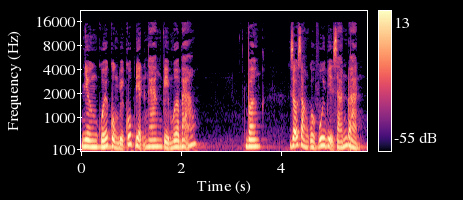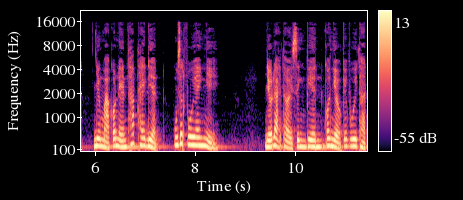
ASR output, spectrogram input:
Nhưng cuối cùng bị cúp điện ngang vì mưa bão. Vâng Dẫu rằng cuộc vui bị gián đoạn, Nhưng mà có nến thắp thay điện Cũng rất vui anh nhỉ. Nhớ lại thời sinh viên có nhiều cái vui thật.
